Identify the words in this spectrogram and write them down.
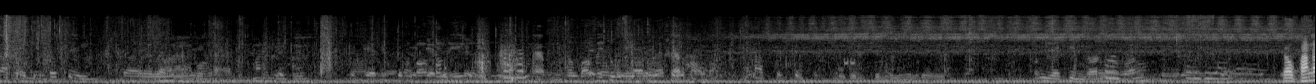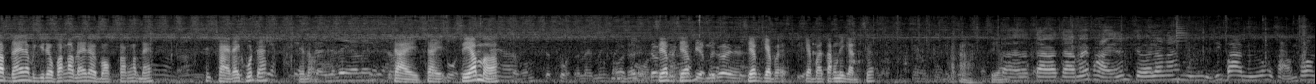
ครับ เราฟังกับไหนนะเมื่อกี้เราฟังกับไหนเราบอกฟังกับไหนใช่ได้คุดนะเห็นแล้วจะได้อะไรใช่ใช่เสียมเหรอเสียมเสียมเสียบไปด้วยเสียมเก็บเก็บมาตั้งนี่กันเสียมอ่าเสียมแต่แต่แต่ไม้ไผ่นั้นเจอแล้วนะมึงอยู่ที่บ้านมึงต้องสามท่อน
